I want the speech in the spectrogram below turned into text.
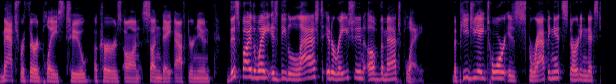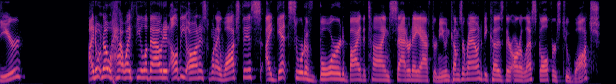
match for third place, too, occurs on Sunday afternoon. This, by the way, is the last iteration of the match play. The PGA Tour is scrapping it starting next year. I don't know how I feel about it. I'll be honest, when I watch this, I get sort of bored by the time Saturday afternoon comes around because there are less golfers to watch.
